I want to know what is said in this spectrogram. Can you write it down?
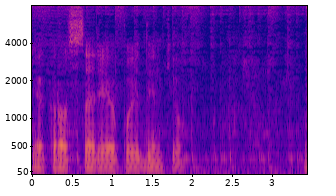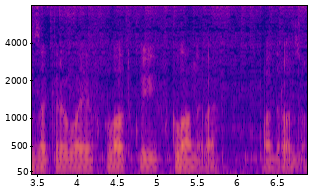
Якраз серія поєдинків закриває вкладку і вкланиве одразу.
